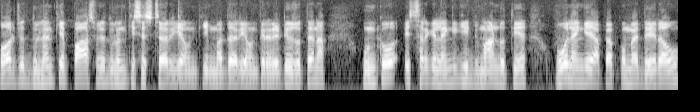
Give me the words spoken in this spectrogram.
और जो दुल्हन के पास में जो दुल्हन की सिस्टर या उनकी मदर या उनके रिलेटिव्स होते हैं ना, उनको इस तरह के लहंगे की डिमांड होती है। वो लहंगे यहाँ पे आपको मैं दे रहा हूँ।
